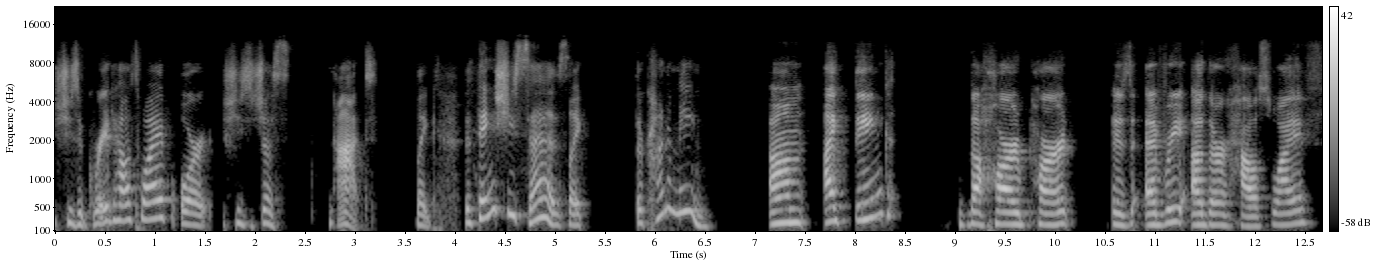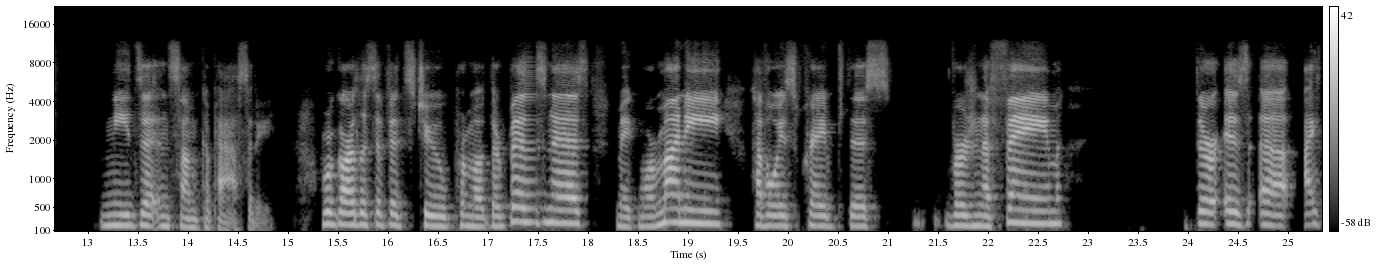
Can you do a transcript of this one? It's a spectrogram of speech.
she's a great housewife or she's just not. Like the things she says, like they're kind of mean. Um, I think the hard part is every other housewife needs it in some capacity, regardless if it's to promote their business, make more money, have always craved this version of fame. There is a, I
